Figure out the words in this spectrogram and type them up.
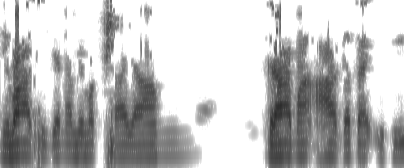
నివాసి జన వివక్షాయాం గ్రామ ఆగత ఇది.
